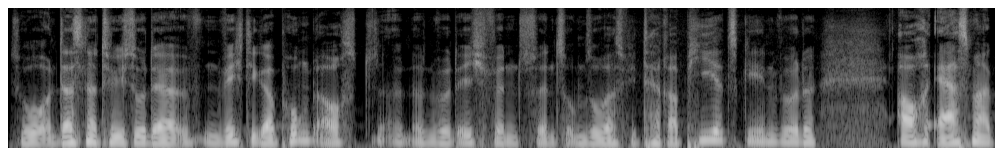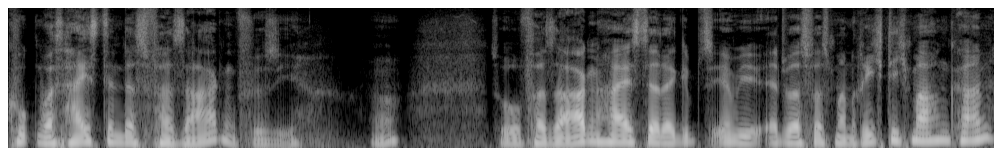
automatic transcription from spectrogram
So, und das ist natürlich so der ein wichtiger Punkt, auch dann würde ich, wenn es um sowas wie Therapie jetzt gehen würde, auch erstmal gucken, was heißt denn das Versagen für sie? Ja? So, Versagen heißt ja, da gibt es irgendwie etwas, was man richtig machen kann,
